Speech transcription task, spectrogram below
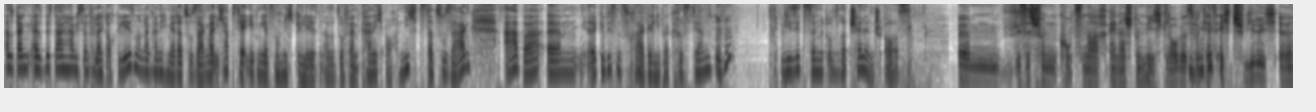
Also dann, also bis dahin habe ich es dann vielleicht auch gelesen und dann kann ich mehr dazu sagen, weil ich habe es ja eben jetzt noch nicht gelesen. Also insofern kann ich auch nichts dazu sagen. Aber ähm, äh, Gewissensfrage, lieber Christian. Mhm. Wie sieht's denn mit unserer Challenge aus? Ähm, es ist schon kurz nach einer Stunde. Ich glaube, es wird jetzt echt schwierig, äh,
